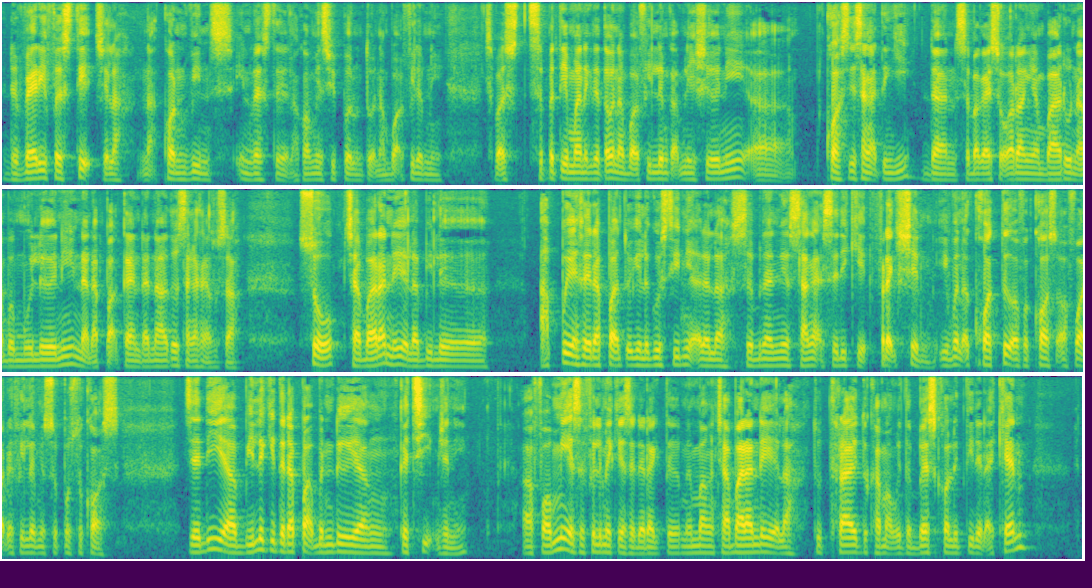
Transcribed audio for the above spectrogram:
the very first stage ialah nak convince investor, nak convince people untuk nak buat filem ni. Sebab seperti mana kita tahu nak buat filem kat Malaysia ni, uh, kos dia sangat tinggi dan sebagai seorang yang baru nak bermula ni, nak dapatkan dana tu sangat-sangat susah. So, cabaran dia ialah bila apa yang saya dapat untuk Gila Gusti ni adalah sebenarnya sangat sedikit fraction even a quarter of a cost of what the film is supposed to cost jadi uh, bila kita dapat benda yang kecil macam ni uh, for me as a filmmaker as a director memang cabaran dia ialah to try to come up with the best quality that I can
